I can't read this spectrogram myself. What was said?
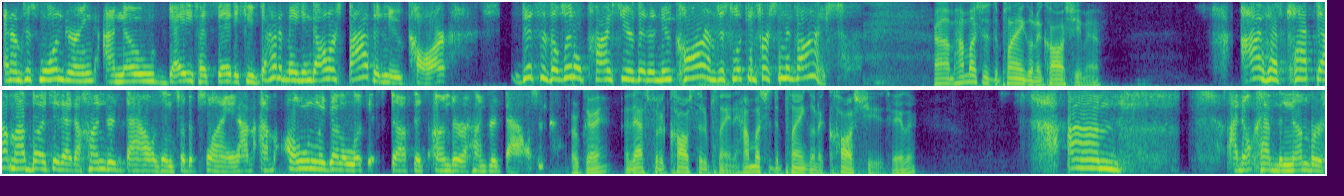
And I'm just wondering I know Dave has said if you've got a million dollars, buy the new car this is a little pricier than a new car. I'm just looking for some advice. Um, how much is the plane going to cost you, man? I have capped out my budget at a hundred thousand for the plane. I'm I'm only going to look at stuff that's under a hundred thousand. Okay, and that's for the cost of the plane. How much is the plane going to cost you, Taylor? Um, I don't have the numbers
